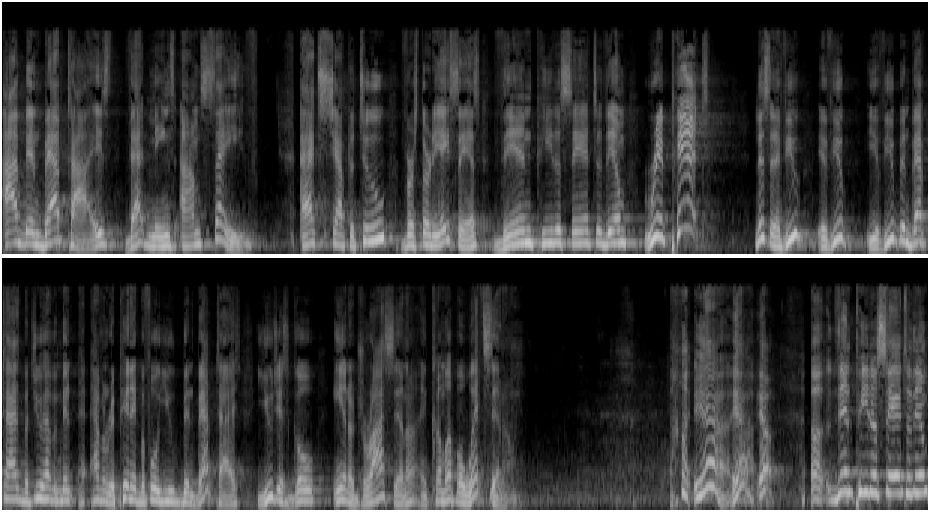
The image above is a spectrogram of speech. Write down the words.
I've been baptized, that means I'm saved. Acts chapter 2, verse 38 says, Then Peter said to them, Repent Listen, if you if you if you've been baptized but you haven't been haven't repented before you've been baptized, you just go in a dry center and come up a wet center. yeah, yeah, yeah. Uh, then Peter said to them,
